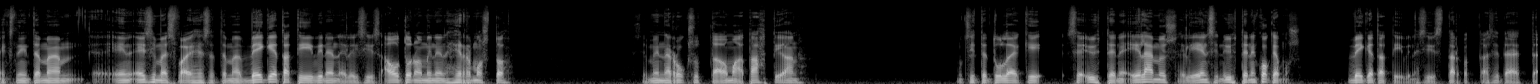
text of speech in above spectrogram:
Eikö niin tämä ensimmäisessä vaiheessa tämä vegetatiivinen, eli siis autonominen hermosto, se mennä ruksuttaa omaa tahtiaan, mutta sitten tuleekin se yhteinen elämys, eli ensin yhteinen kokemus. Vegetatiivinen, siis tarkoittaa sitä, että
